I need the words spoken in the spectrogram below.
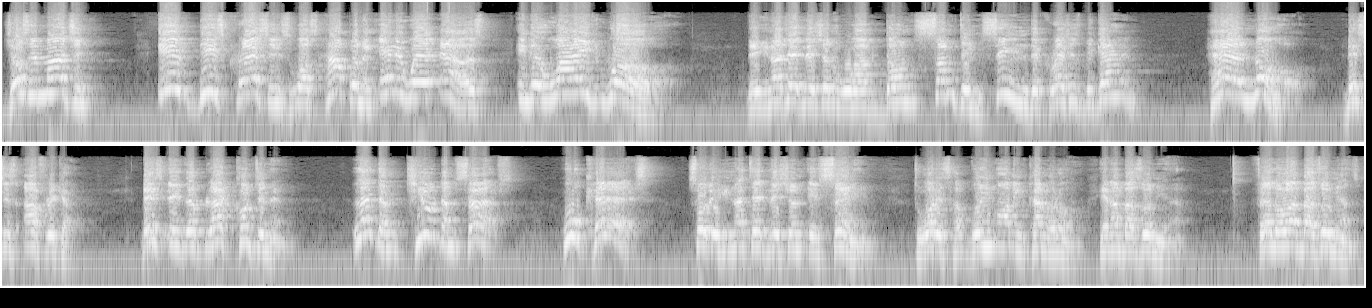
Just imagine if this crisis was happening anywhere else in the wide world the United Nations would have done something since the crisis began. Hell no. This is Africa. This is the black continent. Let them kill themselves. Who cares? So the United Nations is saying to what is going on in Cameroon, in Ambazonia. Fellow Ambazonians,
